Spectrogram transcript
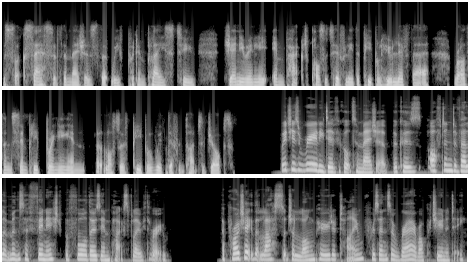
the success of the measures that we've put in place to genuinely impact positively the people who live there rather than simply bringing in a lot of people with different types of jobs. Which is really difficult to measure because often developments are finished before those impacts flow through. A project that lasts such a long period of time presents a rare opportunity.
